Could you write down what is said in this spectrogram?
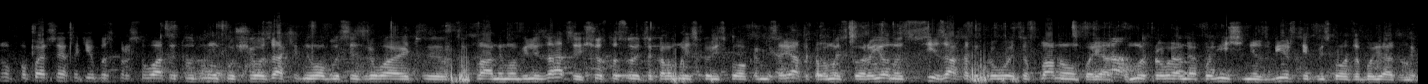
Ну, по-перше, я хотів би спростувати ту думку, що західні області зривають е, плани мобілізації. Що стосується Коломийського військового комісаріату, Коломийського району, всі заходи проводяться в плановому порядку. Ми провели оповіщення збір цих військовозобов'язаних,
